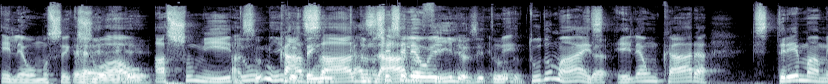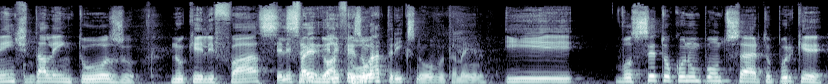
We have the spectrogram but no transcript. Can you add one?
Ele é homossexual, é, ele é assumido, assumido, casado, casado, não sei se ele é... filhos e tudo. Tudo mais. É. Ele é um cara extremamente talentoso no que ele faz. Ele, faz, ele fez o Matrix novo também, né? E você tocou num ponto certo. Por quê?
